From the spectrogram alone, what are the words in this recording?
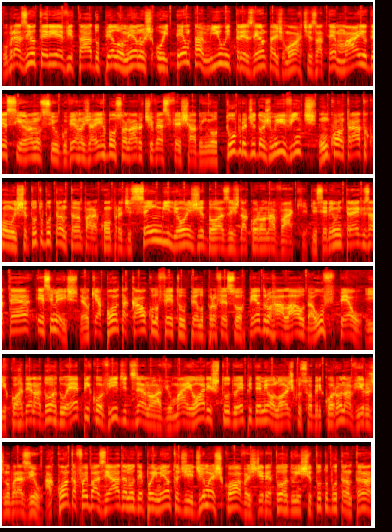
O Brasil teria evitado pelo menos 80.300 mortes até maio desse ano se o governo Jair Bolsonaro tivesse fechado em outubro de 2020 um contrato com o Instituto Butantan para a compra de 100 milhões de doses da Coronavac, que seriam entregues até esse mês. É o que aponta cálculo feito pelo professor Pedro Halal, da UFPEL, e coordenador do EpiCovid-19, o maior estudo epidemiológico sobre coronavírus no Brasil. A conta foi baseada no depoimento de Dimas Covas, diretor do Instituto Butantan, a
